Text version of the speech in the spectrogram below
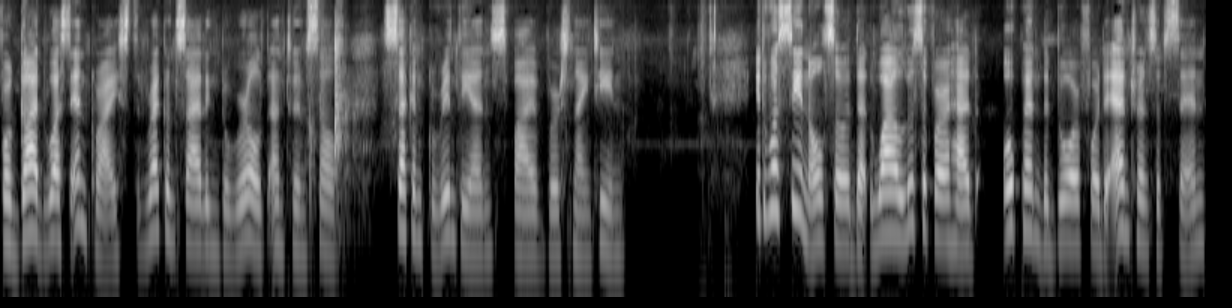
for God was in Christ reconciling the world unto himself. 2 Corinthians 5 verse 19. It was seen also that while Lucifer had opened the door for the entrance of sin,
